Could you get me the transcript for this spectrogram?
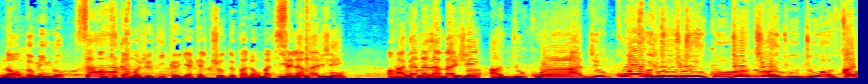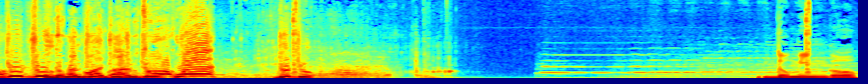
Non, Domingo, ça... En tout cas, moi je dis qu'il y a quelque chose de pas normal. C'est la magie monte. Agana la magie. Juju Juju Juju Domingo Juju Domingo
